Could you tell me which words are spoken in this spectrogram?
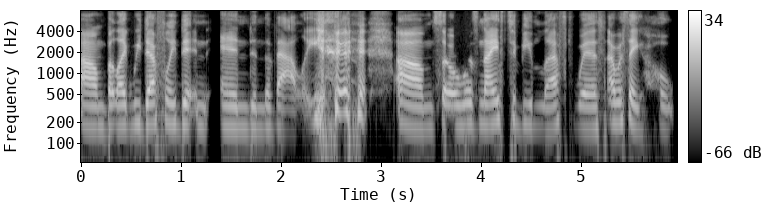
um, but like we definitely didn't end in the valley. um, so it was nice to be left with, I would say, hope.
